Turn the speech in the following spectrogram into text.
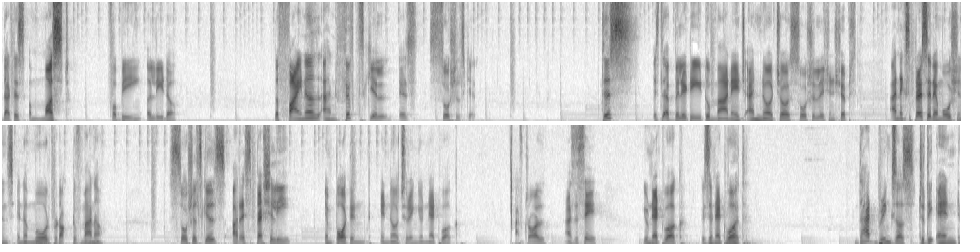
that is a must for being a leader. The final and fifth skill is social skill. This is the ability to manage and nurture social relationships and express their emotions in a more productive manner. Social skills are especially important in nurturing your network. After all, as I say, your network is your net worth. That brings us to the end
